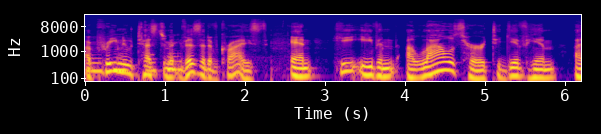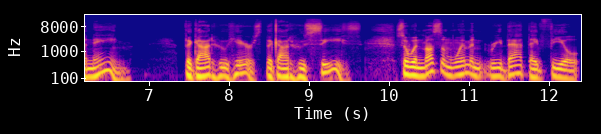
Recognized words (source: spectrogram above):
a mm-hmm. pre New Testament right. visit of Christ. And he even allows her to give him a name the God who hears, the God who sees. So when Muslim women read that, they feel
